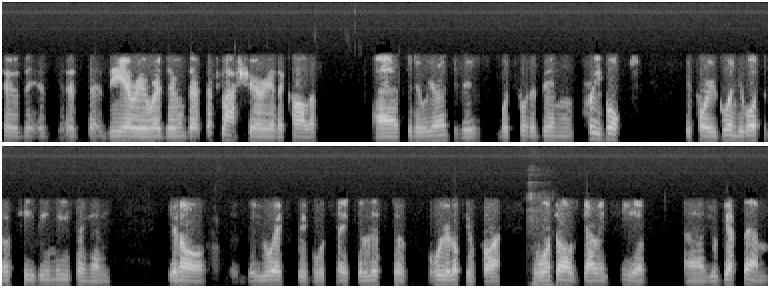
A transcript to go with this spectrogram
to the, the the area they're doing the, the flash area they call it, uh, to do your interviews, which would have been pre-booked before you go in. You go to the TV meeting, and you know the US people would take a list of who you're looking for. They won't always guarantee it. Uh, you get them,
